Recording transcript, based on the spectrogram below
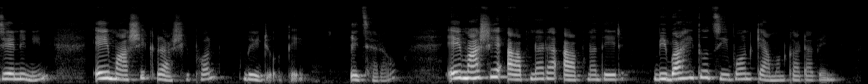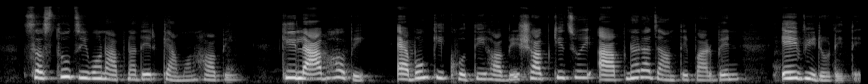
জেনে নিন এই মাসিক রাশিফল ভিডিওতে। এছাড়াও, এই মাসে আপনারা আপনাদের বিবাহিত জীবন কেমন কাটাবেন? স্বাস্থ্য জীবন আপনাদের কেমন হবে? কি লাভ হবে এবং কি ক্ষতি হবে? সব কিছুই আপনারা জানতে পারবেন এই ভিডিওটিতে।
